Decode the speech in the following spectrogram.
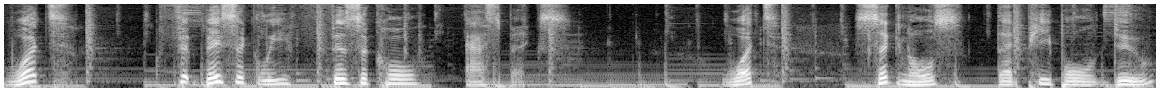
what basically physical aspects. What signals that people do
